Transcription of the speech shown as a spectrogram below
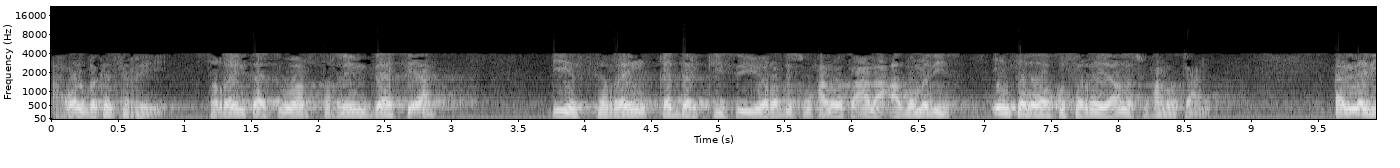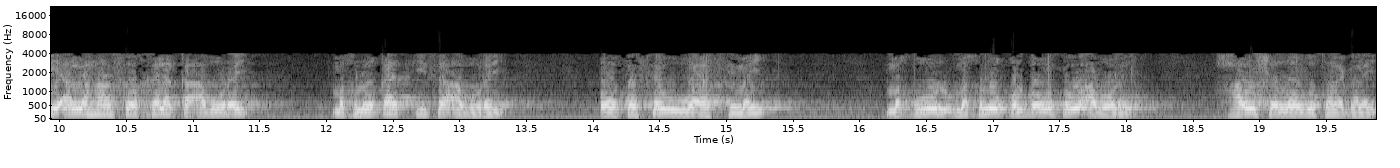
Wax walba ka sarreeyey. Sarrayntaasi waa sarrayn daati ah iyo sarrayn qadarkiisa iyo rabbi subxaana wa tacaala cadamadiisa. Intaba waa ku sarreeya alla subxana wa tacala alladii allahaasoo khalaqa abuuray makhluuqaadkiisa abuuray oo fasawaa simay. Makhluuq walba wuxuu u abuuray. Hawsha loogu talagalay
